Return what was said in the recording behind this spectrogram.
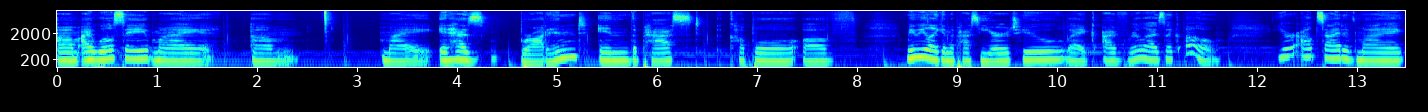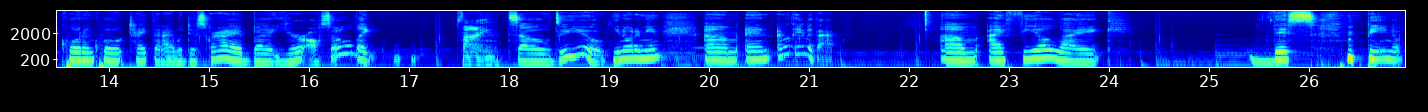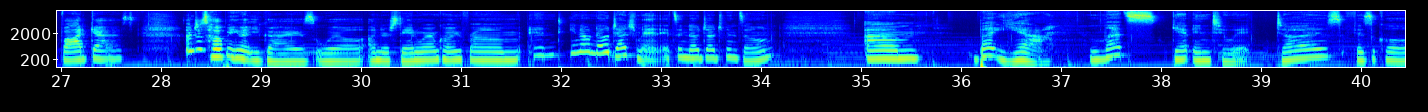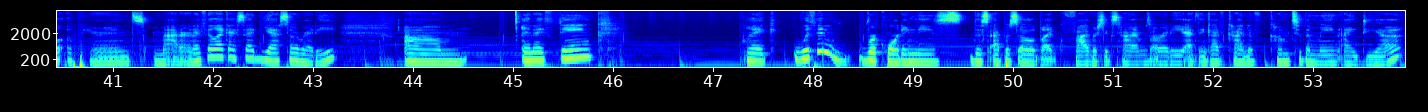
Um, I will say my um, my it has broadened in the past couple of maybe like in the past year or two. Like I've realized like oh you're outside of my quote unquote type that I would describe, but you're also like fine. So do you. You know what I mean? Um, and I'm okay with that. Um, I feel like this being a podcast, I'm just hoping that you guys will understand where I'm coming from and you know, no judgment. It's a no judgment zone. Um, but yeah, let's get into it does physical appearance matter? And I feel like I said yes already. Um, and I think like within recording these this episode like five or six times already, I think I've kind of come to the main idea.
